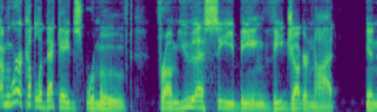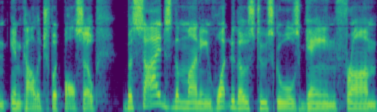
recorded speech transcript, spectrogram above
I mean, we're a couple of decades removed from USC being the juggernaut in in college football. So besides the money, what do those two schools gain from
